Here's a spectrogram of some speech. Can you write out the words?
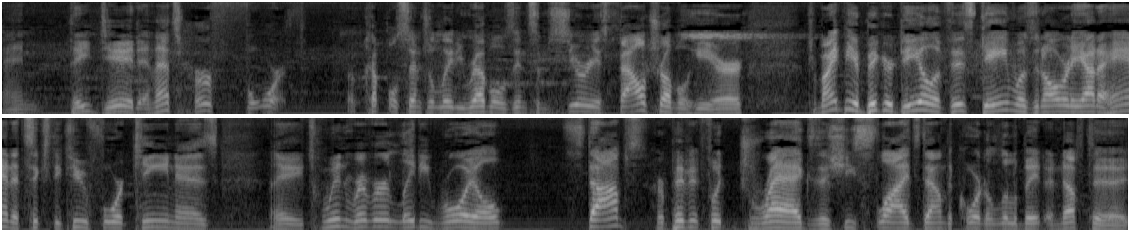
And they did, and that's her fourth. A couple Central Lady Rebels in some serious foul trouble here, which might be a bigger deal if this game wasn't already out of hand at 62 14 as a Twin River Lady Royal stops. Her pivot foot drags as she slides down the court a little bit, enough to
